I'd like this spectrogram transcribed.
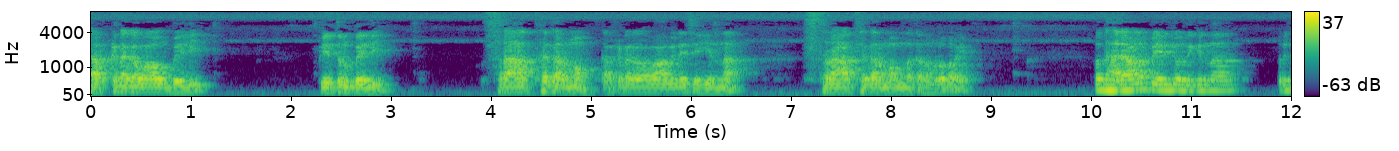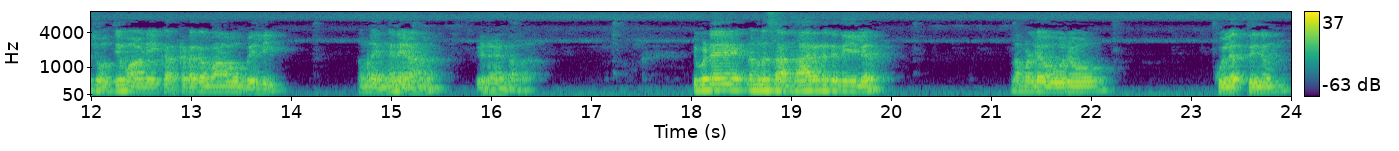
കർക്കിടക വാവ് ബലി പിതൃബലി ശ്രാദ്ധകർമ്മം. കർക്കിടക വാവിന് ചെയ്യുന്ന ശ്രാദ്ധകർമ്മം എന്നൊക്കെ നമ്മൾ പറയും. അപ്പൊ ധാരാളം പേര് ചോദിക്കുന്ന ഒരു ചോദ്യമാണ് ഈ കർക്കിടക വാവ് ബലി. നമ്മൾ എങ്ങനെയാണ് ഇടേണ്ടത്? ഇവിടെ നമ്മൾ സാധാരണഗതിയിൽ നമ്മളുടെ ഓരോ കുലത്തിനും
